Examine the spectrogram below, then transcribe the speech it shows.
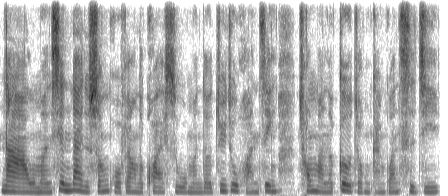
那我们现代的生活非常的快速，我们的居住环境充满了各种感官刺激，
